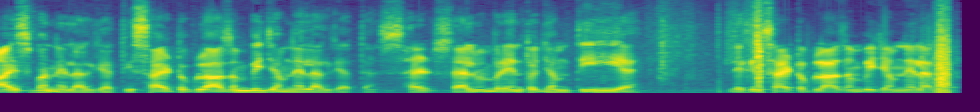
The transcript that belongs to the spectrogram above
आइस बनने लग जाती साइटोप्लाज्म भी जमने लग जाता है। सेल मेम्ब्रेन तो जमती ही है लेकिन साइटोप्लाज्म भी जमने लग है।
